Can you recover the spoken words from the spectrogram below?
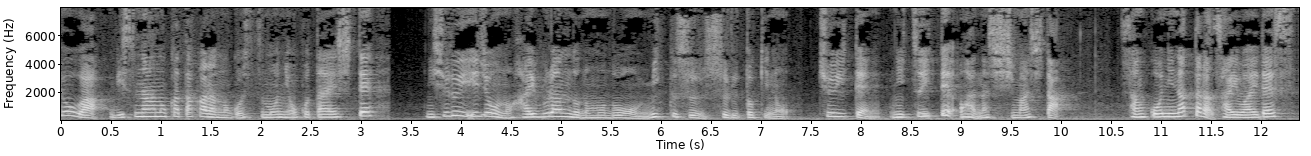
今日はリスナーの方からのご質問にお答えして2種類以上のハイブランドのものをミックスする時の注意点についてお話ししました。参考になったら幸いです。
